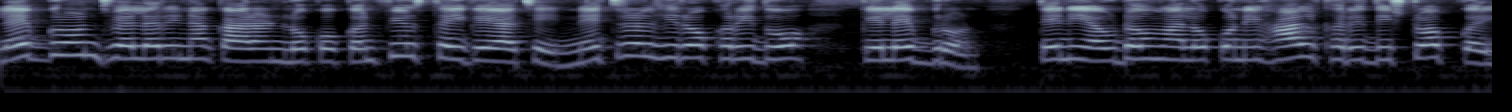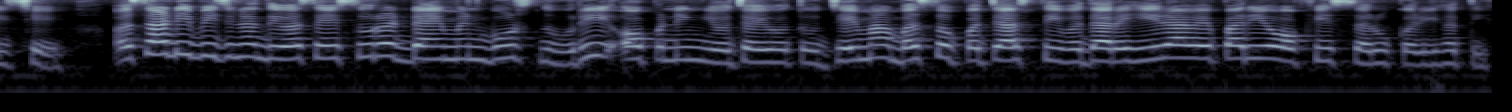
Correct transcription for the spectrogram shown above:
લેબ ગ્રોન જ્વેલરીના કારણ લોકો કન્ફ્યુઝ થઈ ગયા છે. નેચરલ હીરો ખરીદવો કે લેબ ગ્રોન તેની અવઢવમાં લોકોને હાલ ખરીદી સ્ટોપ કરી છે. અષાઢી બીજના દિવસે સુરત ડાયમંડ બુર્સનું રીઓપનિંગ યોજાયું હતું, જેમાં બસો પચાસથી વધારે હીરા વેપારીઓ ઓફિસ શરૂ કરી હતી.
